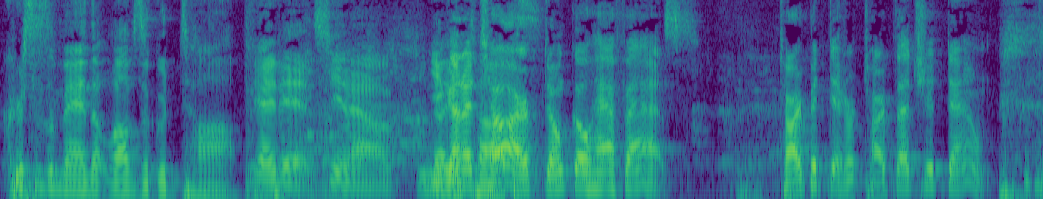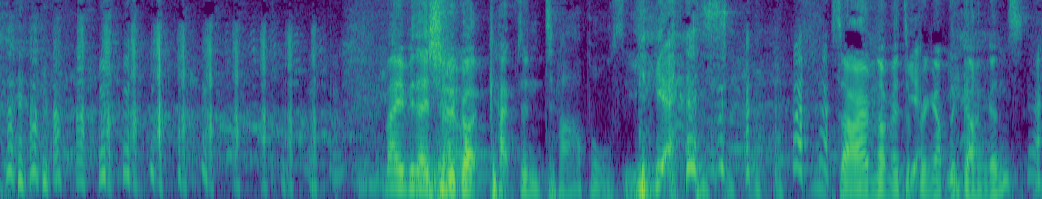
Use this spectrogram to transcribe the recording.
Chris is a man that loves a good tarp. Yeah, it is. You know, you, know got a tarp. Don't go half-ass. Tarp it or tarp that shit down. Maybe they should have got Captain Tarpals. in. yes. Sorry, I'm not meant to bring up the Gungans.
